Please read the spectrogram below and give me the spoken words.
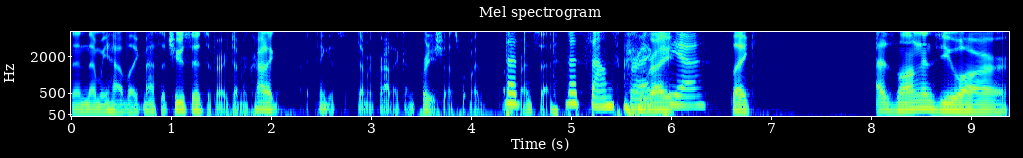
And then we have like Massachusetts, a very democratic. I think it's democratic. I'm pretty sure that's what my, my That- friend said That sounds correct. Right. Yeah. like as long as you are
